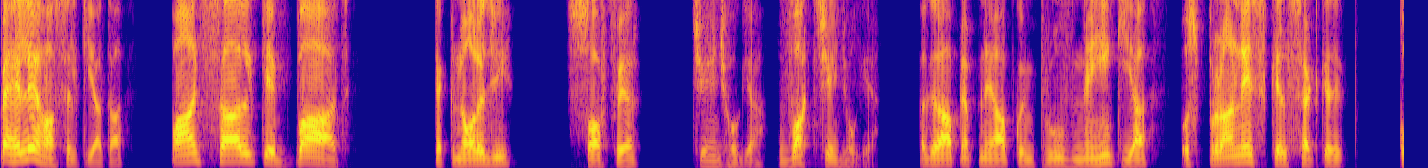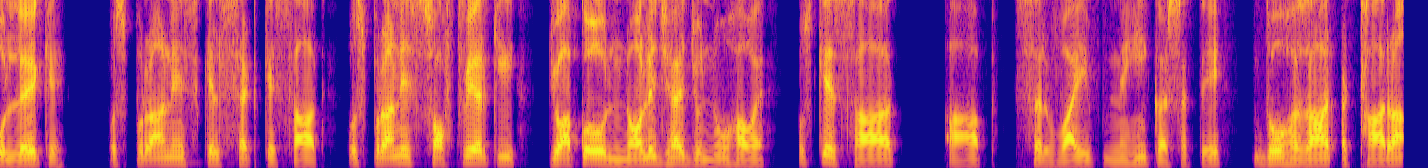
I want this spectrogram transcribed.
पहले हासिल किया था पाँच साल के बाद टेक्नोलॉजी, सॉफ्टवेयर चेंज हो गया, वक्त चेंज हो गया। अगर आपने अपने आप को इम्प्रूव नहीं किया, उस पुराने स्किल सेट के, को लेके, उस पुराने स्किल सेट के साथ, उस पुराने सॉफ्टवेयर की जो आपको नॉलेज है, जो नो हाउ है, उसके साथ आप सरवाइव नहीं कर सकते। 2018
